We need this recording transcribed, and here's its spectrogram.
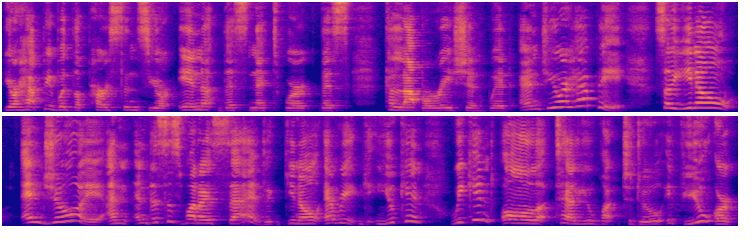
You're happy with the persons you're in this network, this collaboration with, and you're happy. So, you know, enjoy and and this is what i said you know every you can we can all tell you what to do if you are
